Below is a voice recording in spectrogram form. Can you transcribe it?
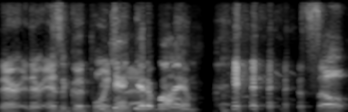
there there is a good point. You can't get it by him. so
